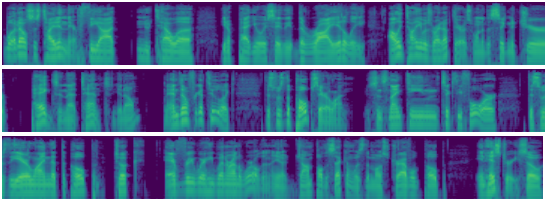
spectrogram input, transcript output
what else is tied in there? Fiat, Nutella, you know, Pat, you always say the, the RAI Italy. Alitalia was right up there as one of the signature pegs in that tent, you know? And don't forget, too, like, this was the Pope's airline. Since 1964, this was the airline that the Pope took everywhere he went around the world. And, you know, John Paul II was the most traveled Pope in history. So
